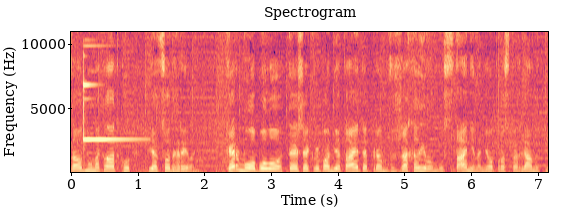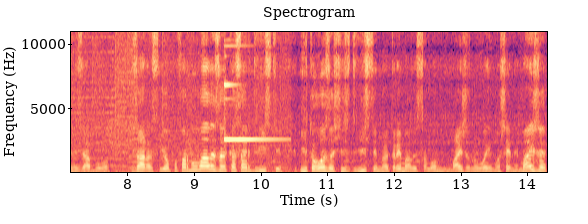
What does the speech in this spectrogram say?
За одну накладку 500 гривень. Кермо було, теж як ви пам'ятаєте, прям в жахливому стані. На нього просто глянути не можна було. Зараз його пофарбували за косарь 200, і того за 6200 ми отримали салон майже нової машини. Майже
